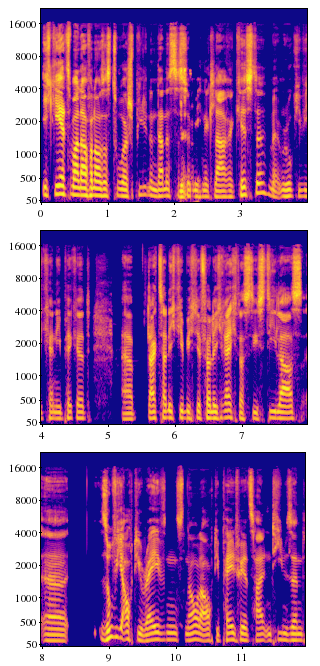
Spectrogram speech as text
ich gehe jetzt mal davon aus, dass Tua spielt und dann ist das ja. für mich eine klare Kiste mit einem Rookie wie Kenny Pickett. Äh, gleichzeitig gebe ich dir völlig recht, dass die Steelers, äh, so wie auch die Ravens ne, oder auch die Patriots halt ein Team sind,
